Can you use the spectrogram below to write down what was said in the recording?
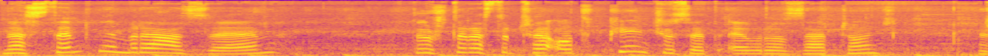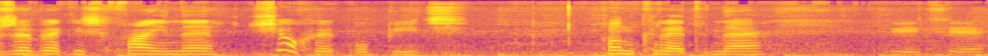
następnym razem, to już teraz to trzeba od 500 euro zacząć, żeby jakieś fajne ciuchy kupić. Konkretne. Wiecie,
